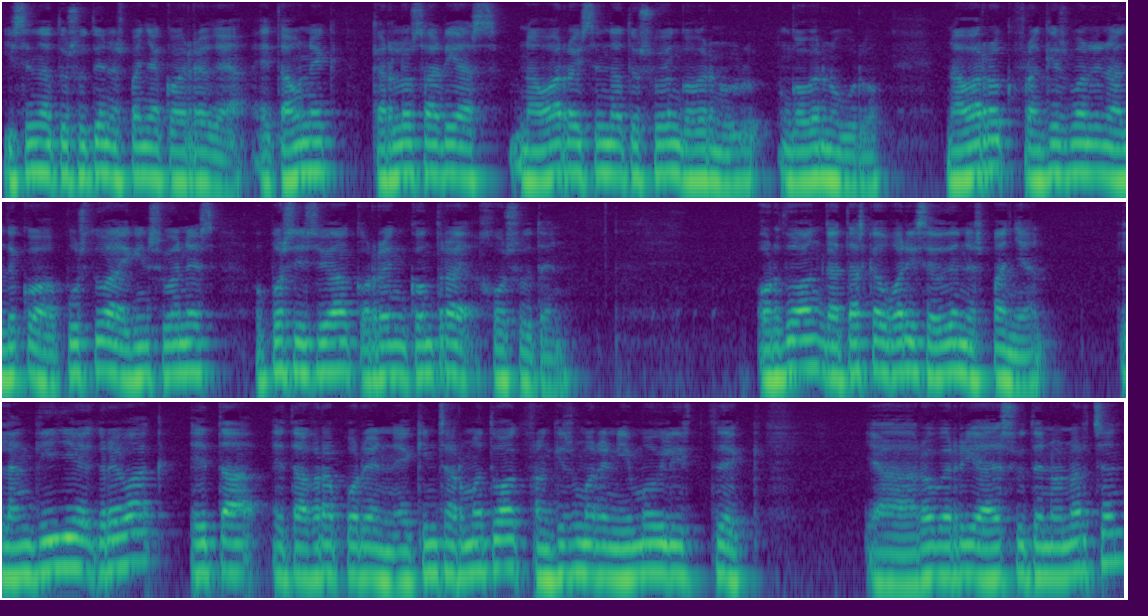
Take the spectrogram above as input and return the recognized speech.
izendatu zuten Espainiako erregea, eta honek Carlos Arias Navarro izendatu zuen gobernu, gobernu buru. Navarrok frankismoaren aldeko apustua egin zuenez, oposizioak horren kontra jo zuten. Orduan gatazka ugari zeuden Espainian. Langile grebak eta eta graporen ekintza armatuak frankismoaren immobilistek aro berria ez zuten onartzen,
